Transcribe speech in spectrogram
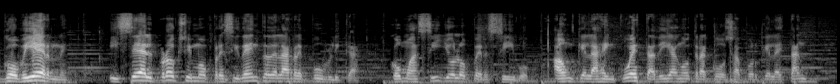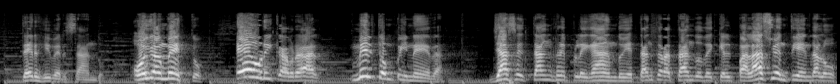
gobierne y sea el próximo presidente de la República, como así yo lo percibo, aunque las encuestas digan otra cosa, porque la están tergiversando. Óiganme esto, Eury Cabral, Milton Pineda, ya se están replegando y están tratando de que el Palacio entienda lo-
